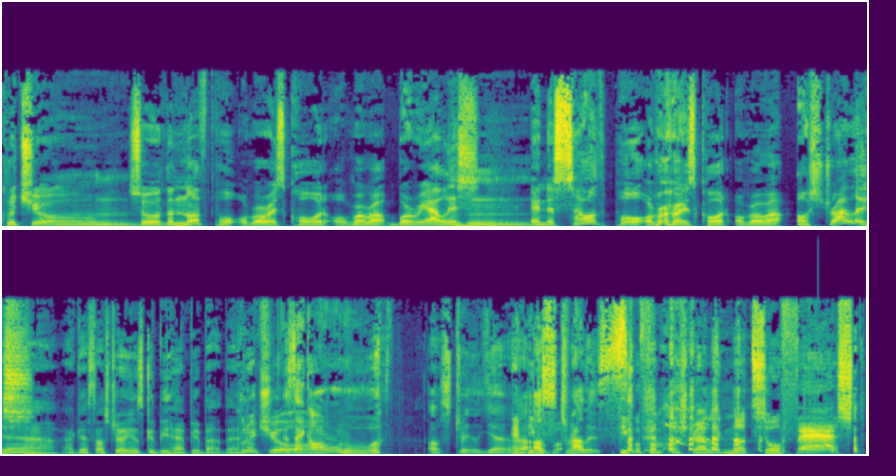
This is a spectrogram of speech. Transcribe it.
그렇죠. So the North Pole aurora is called aurora borealis, and the South Pole aurora is called aurora australis. Yeah, I guess Australians could be happy about that. 그렇죠. It's like, oh, Australia, And people Australis. People from Australia are like not so fast.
